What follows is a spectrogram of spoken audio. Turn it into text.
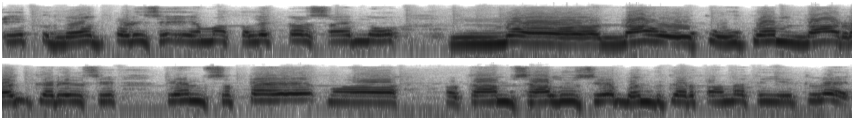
એક નોંધ પડી છે, એમાં કલેક્ટર સાહેબનો ના હુક- હુકમ ના રદ કરેલ છે. તેમ છતાંય કામ ચાલુ છે, બંધ કરતા નથી. એટલે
